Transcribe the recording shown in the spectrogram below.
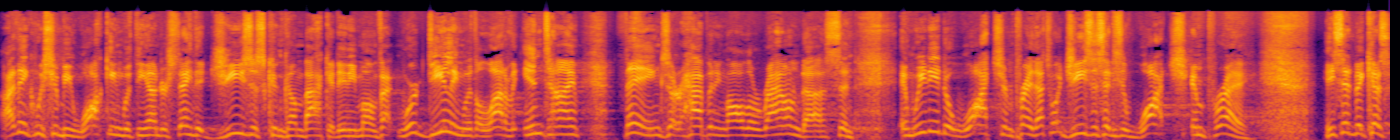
I think we should be walking with the understanding that Jesus can come back at any moment. In fact, we're dealing with a lot of end time things that are happening all around us. And, and we need to watch and pray. That's what Jesus said. He said, watch and pray. He said, because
